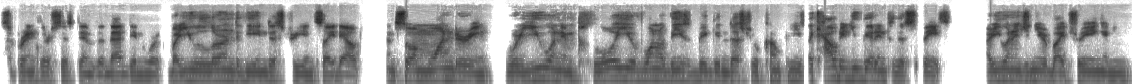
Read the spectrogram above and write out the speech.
sprinkler systems and that didn't work, but you learned the industry inside out. And so I'm wondering, were you an employee of one of these big industrial companies? Like, how did you get into this space? Are you an engineer by training and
